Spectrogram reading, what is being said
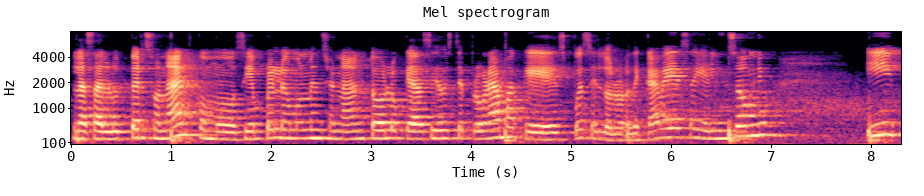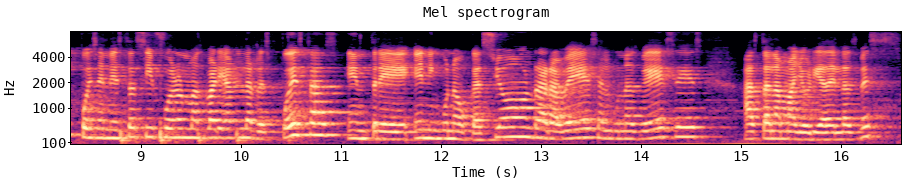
la salud personal, como siempre lo hemos mencionado en todo lo que ha sido este programa, que es pues el dolor de cabeza y el insomnio. Y pues en esta sí fueron más variables las respuestas, entre en ninguna ocasión, rara vez, algunas veces, hasta la mayoría de las veces.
